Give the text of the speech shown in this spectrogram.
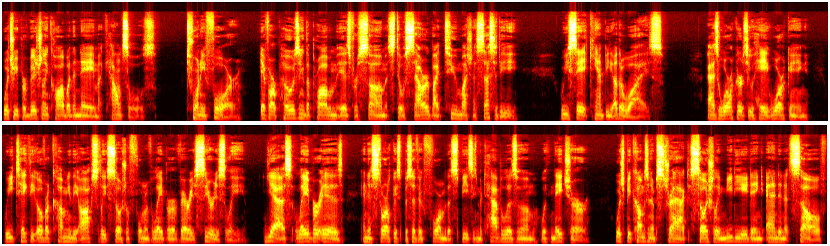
which we provisionally call by the name councils. 24. If our posing the problem is for some still soured by too much necessity, we say it can't be otherwise. As workers who hate working, we take the overcoming of the obsolete social form of labor very seriously. Yes, labor is, an historically specific form of the species' metabolism with nature, which becomes an abstract, socially mediating end in itself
